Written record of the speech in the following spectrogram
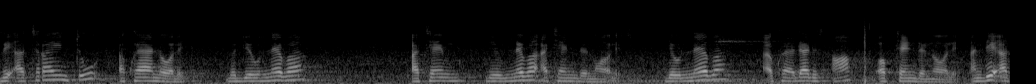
they are trying to acquire knowledge but they will never attain they will never attain the knowledge they will never acquire that is uh, obtain the knowledge and they are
